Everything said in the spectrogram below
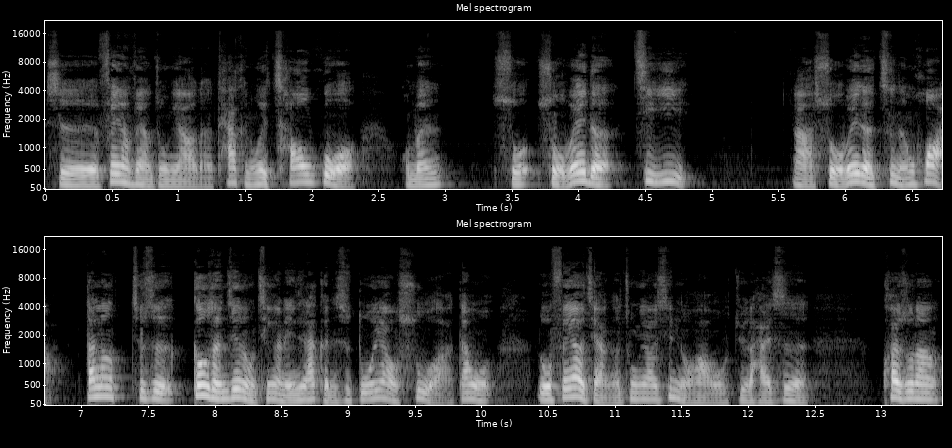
是非常非常重要的，它可能会超过我们所所谓的记忆啊，所谓的智能化。当然，就是构成这种情感连接，它肯定是多要素啊。但我如果非要讲个重要性的话，我觉得还是快速让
